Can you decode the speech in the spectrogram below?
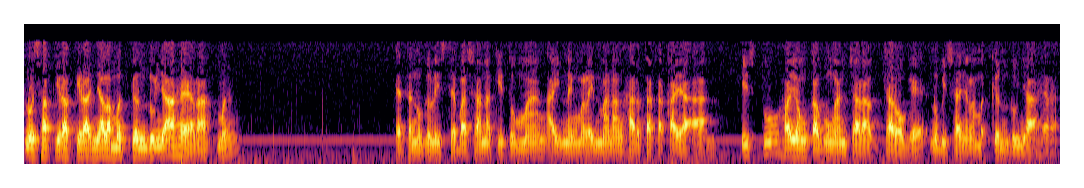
nusa kira-kira nyalametken dunya akhirat mang. Eta nugelis tebasanak itu mang. Aing neng malain manang harta kekayaan istu hoyong kagungan cara caroge nu bisa nyelametkeun dunya akhirat.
